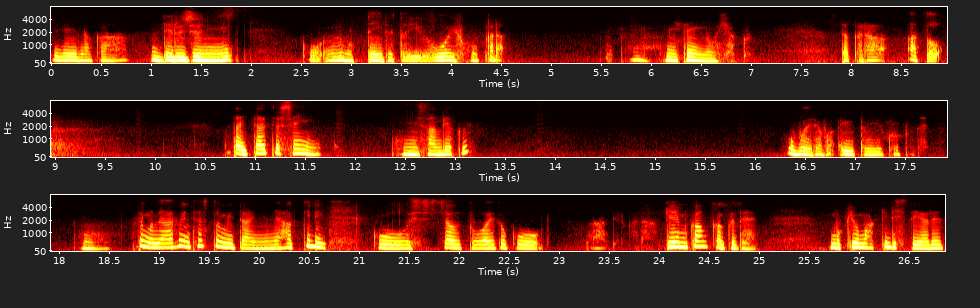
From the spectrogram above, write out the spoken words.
それで、なんか、出る順に、こう、持っているという多い方から、うん、2400。だから、あと、だいたい1200、300? 覚えればいいということで。うん。でもね、ああいうふうにテストみたいにね、はっきりこうしちゃうと割とこう、なんていうのかな、ゲーム感覚で目標もはっきりしてやれる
